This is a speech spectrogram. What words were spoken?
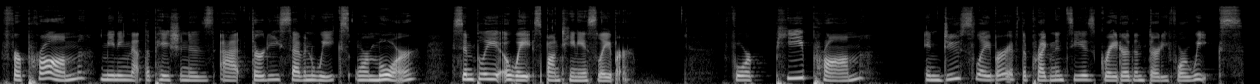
For PROM, meaning that the patient is at 37 weeks or more, simply await spontaneous labor. For PPROM, induce labor if the pregnancy is greater than 34 weeks.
